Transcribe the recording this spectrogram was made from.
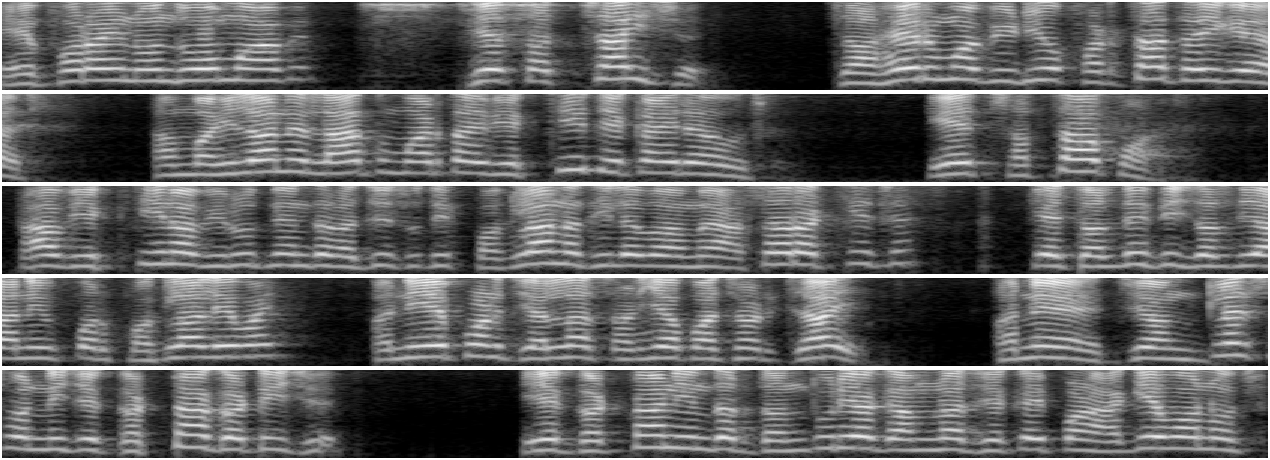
એફઆરઆઈ નોંધવામાં આવે, જે સચ્ચાઈ છે, જાહેરમાં વીડિયો ફરતા થઈ ગયા છે, આ મહિલાને લાત મારતા વ્યક્તિ દેખાઈ રહ્યો છે. એ છતાં પણ આ વ્યક્તિના વિરુદ્ધની અંદર હજી સુધી પગલાં નથી લેવા અમે આશા રાખીએ છીએ કે જલ્દીથી જલ્દી આની ઉપર પગલાં લેવાય અને એ પણ જેલના સળિયા પાછળ જાય અને જે અંકલેશ્વરની જે ઘટના ઘટી છે, એ ઘટનાની અંદર ધંતુરિયા ગામના જે કંઈ પણ આગેવાનો છે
